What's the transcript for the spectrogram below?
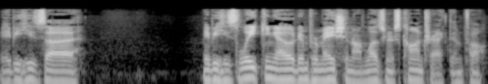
Maybe he's uh maybe he's leaking out information on Lesnar's contract info.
